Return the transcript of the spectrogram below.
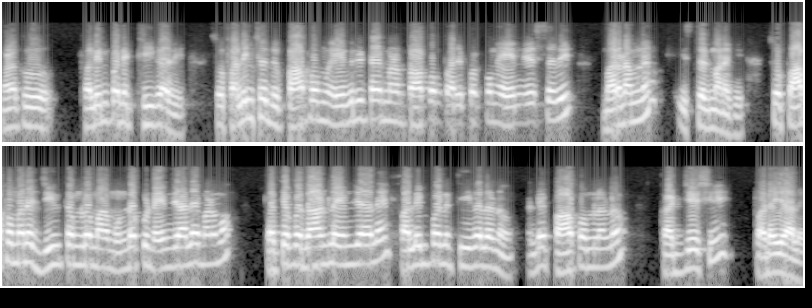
మనకు ఫలింపని తీగ అది. సో ఫలించదు పాపము ఎవ్రీ టైం మనం పాపం పరిపక్వంగా ఏం చేస్తుంది? మరణంను ఇస్తుంది మనకి. సో పాపం అనే జీవితంలో మనం ఉండకుండా ఏం చేయాలి మనము? ప్రతి ఒక్క దాంట్లో ఏం చేయాలి? ఫలింపని తీగలను అంటే పాపంలను కట్ చేసి పడేయాలి.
